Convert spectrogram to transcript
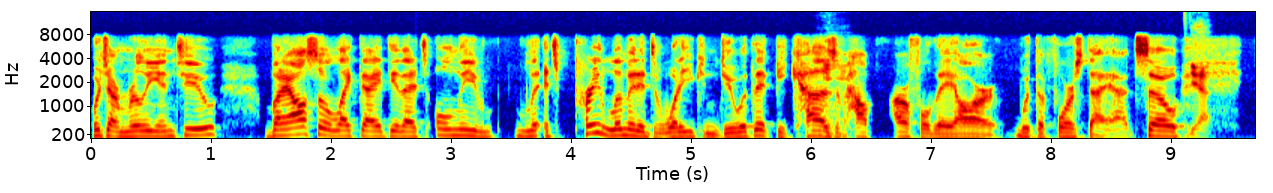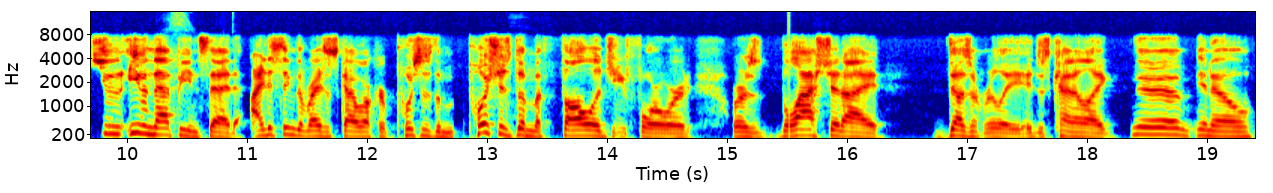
which I'm really into, but I also like the idea that it's only it's pretty limited to what you can do with it because mm-hmm. of how powerful they are with the Force dyad. So yeah. Even, even that being said, I just think the Rise of Skywalker pushes the pushes the mythology forward, whereas the Last Jedi doesn't really. It just kind of like, eh, you know,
